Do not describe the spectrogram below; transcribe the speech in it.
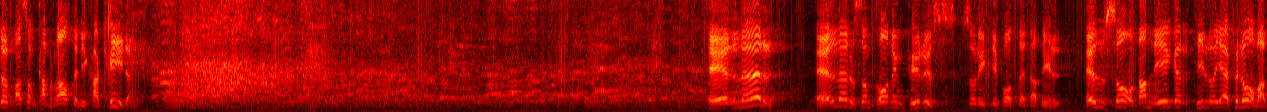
dumma som kamraten i kartiden. Eller, eller som konung Pyrrhus så riktigt fått detta till, en sådan neger till och jag är förlovad.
